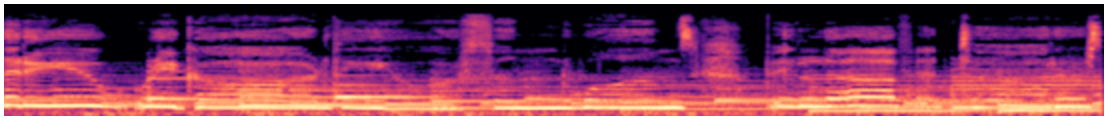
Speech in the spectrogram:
that you regard the orphaned ones, beloved daughters,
